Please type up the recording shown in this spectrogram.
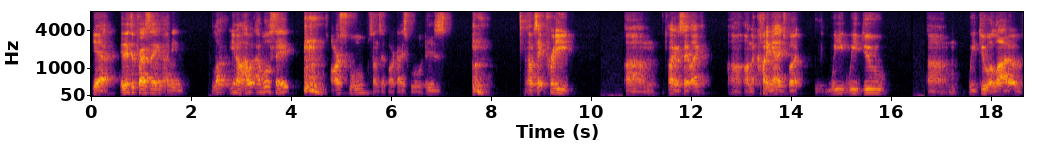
yeah, it is depressing. I mean, look, you know, I, w- I will say our school, Sunset Park High School, is, I would say, pretty, um, I'm not going to say like uh, on the cutting edge, but we we do um, we do a lot of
